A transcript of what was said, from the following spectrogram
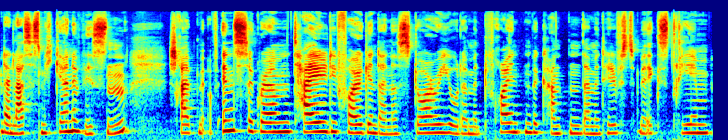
dann lass es mich gerne wissen. Schreib mir auf Instagram, teil die Folge in deiner Story oder mit Freunden, Bekannten. Damit hilfst du mir extrem,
